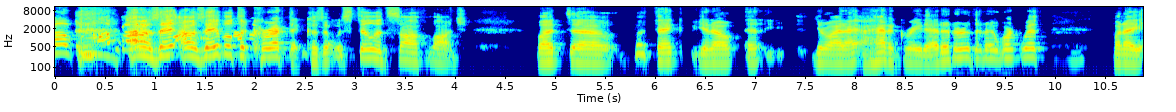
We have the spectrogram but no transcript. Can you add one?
I was a- I was able to correct it because it was still in soft launch, but uh, but thank you know uh, you know I, I had a great editor that I worked with, but I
